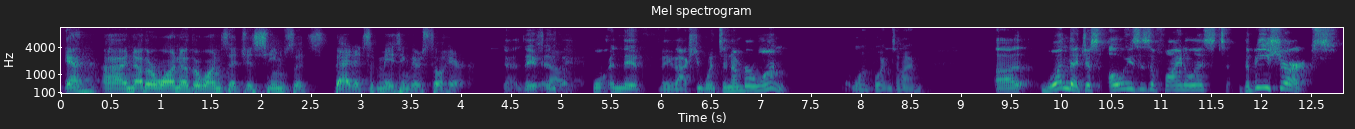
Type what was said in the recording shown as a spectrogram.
Yeah, uh, another one of the ones that just seems that's that it's amazing they're still here. Yeah, they so. and they've they've actually went to number one at one point in time. Uh, one that just always is a finalist, the B Sharps.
